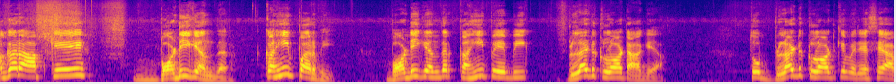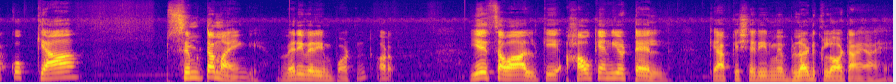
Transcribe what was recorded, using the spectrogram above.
अगर आपके बॉडी के अंदर कहीं पर भी बॉडी के अंदर कहीं पे भी ब्लड क्लॉट आ गया तो ब्लड क्लॉट की वजह से आपको क्या सिम्टम आएँगे वेरी वेरी इंपॉर्टेंट और ये सवाल कि हाउ कैन यू टेल कि आपके शरीर में ब्लड क्लॉट आया है?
